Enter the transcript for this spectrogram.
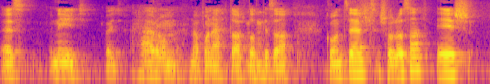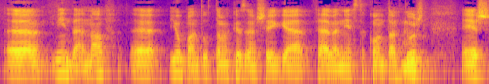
ez négy vagy három napon át tartott Mhm. ez a koncert sorozat, és ö, minden nap ö, jobban tudtam a közönséggel felvenni ezt a kontaktust, és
